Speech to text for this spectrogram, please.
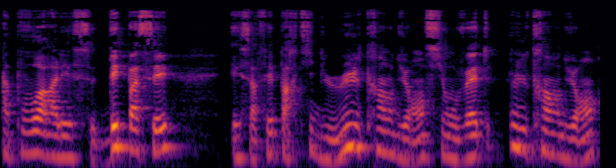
à pouvoir aller se dépasser. Et ça fait partie de l'ultra-endurance. Si on veut être ultra-endurant,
